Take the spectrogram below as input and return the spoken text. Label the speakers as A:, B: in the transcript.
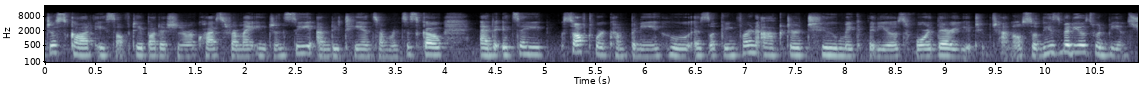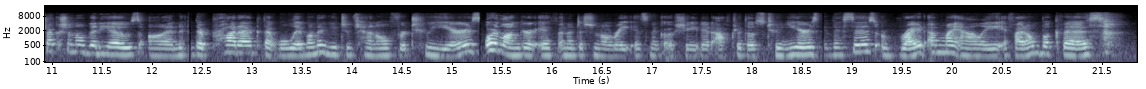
A: Just got a self-tape audition request from my agency, MDT in San Francisco, and it's a software company who is looking for an actor to make videos for their YouTube channel. So these videos would be instructional videos on their product that will live on their YouTube channel for two years or longer if an additional rate is negotiated after those two years. This is right up my alley. If I don't book this,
